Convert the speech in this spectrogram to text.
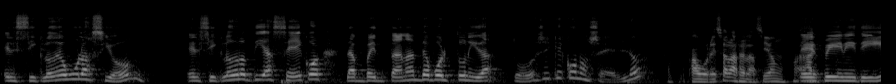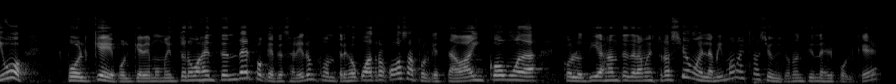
El ciclo de ovulación, el ciclo de los días secos, las ventanas de oportunidad. Todo eso hay que conocerlo. Favorece la relación. Ah, Definitivo. ¿Por qué? Porque de momento no vas a entender porque te salieron con tres o cuatro cosas, porque estaba incómoda con los días antes de la menstruación o en la misma menstruación y tú no entiendes el por qué.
